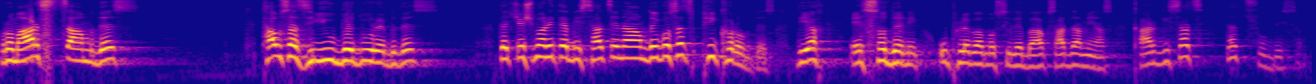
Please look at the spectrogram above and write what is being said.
რომ არ სწამდეს თავსაც იუბედურებდეს და ჭეშმარიტების საწინააღმდეგოსაც ფიქრობდეს. დიახ, ესოდენი უფლება მოსილება აქვს ადამიანს, კარგისაც და ცუდისაც.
